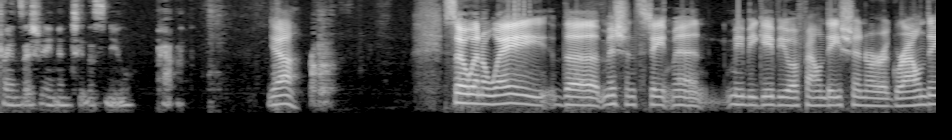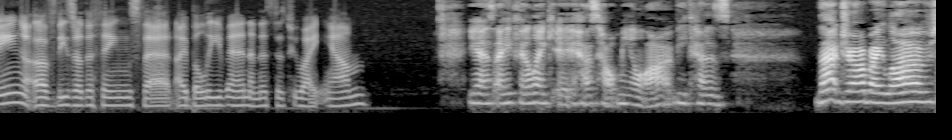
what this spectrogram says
transitioning into this new path. Yeah. So in a way, the mission statement maybe gave you a foundation or a grounding of these are the things that I believe in and this is who I am. Yes, I feel like it has helped me a lot because that job I loved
